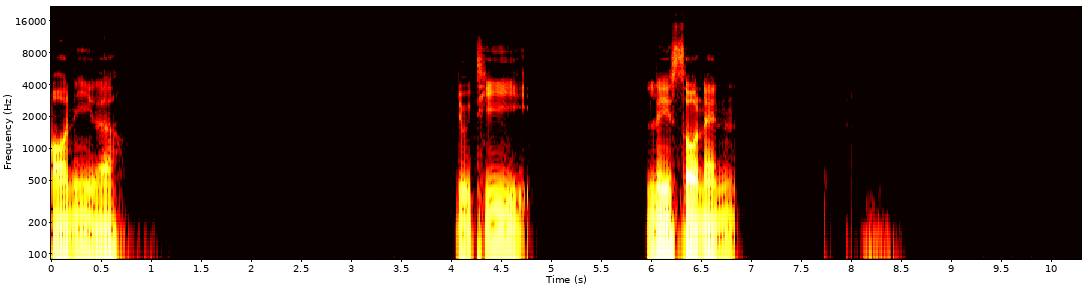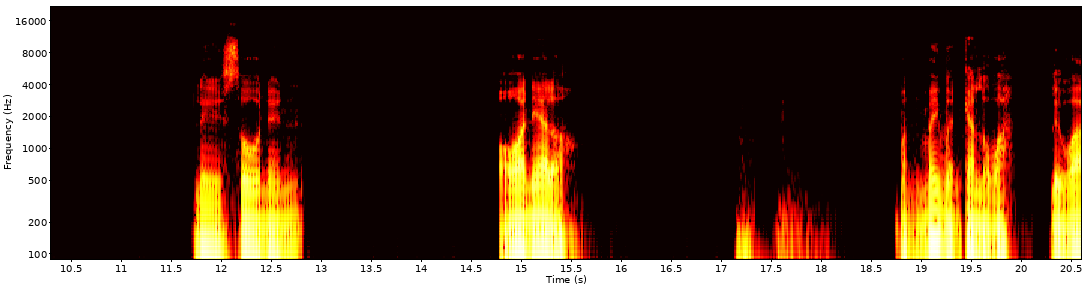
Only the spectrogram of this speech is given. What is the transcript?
อ๋อนี่แล้วอยู่ที่ Resonance Resonance อ๋ออันเนี่ยเหรอ มันไม่เหมือนกันเหรอวะ หรือว่า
